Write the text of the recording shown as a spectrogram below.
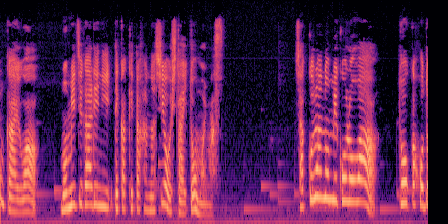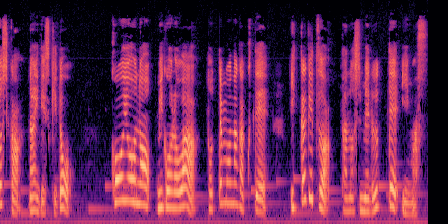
今回は、もみじ狩りに出かけた話をしたいと思います。桜の見頃は10日ほどしかないですけど、紅葉の見頃はとっても長くて、1ヶ月は楽しめるって言います。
